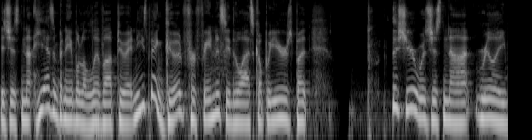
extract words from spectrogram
it's just not. He hasn't been able to live up to it, and he's been good for fantasy the last couple years, but this year was just not really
